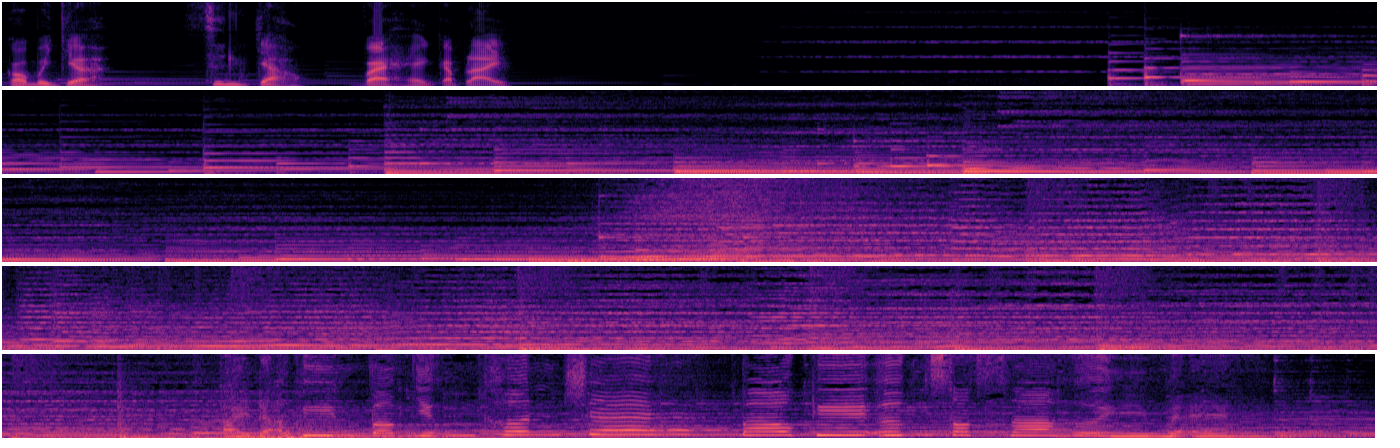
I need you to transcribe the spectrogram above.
Còn bây giờ, xin chào và hẹn gặp lại. ghim vào những thân tre, bao ký ức xót xa hơi mẹ.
